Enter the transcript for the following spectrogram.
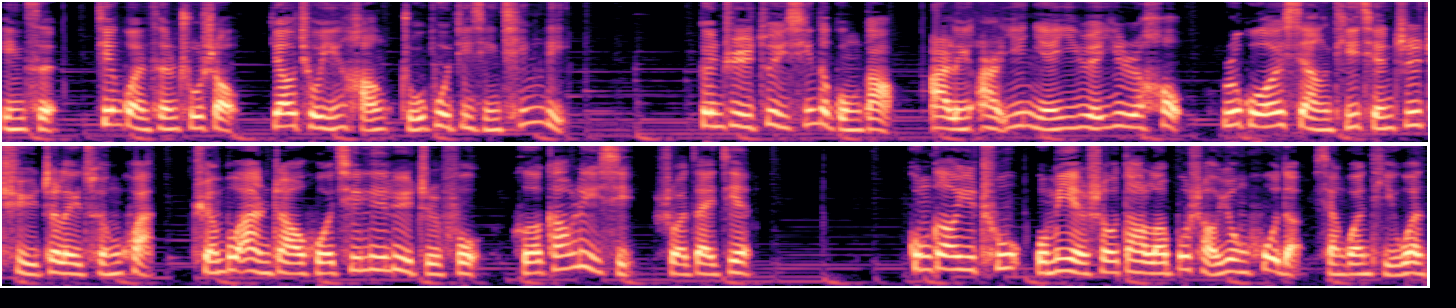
因此监管层出手，要求银行逐步进行清理。根据最新的公告，二零二一年一月一日后，如果想提前支取这类存款，全部按照活期利率支付，和高利息说再见。公告一出，我们也收到了不少用户的相关提问。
